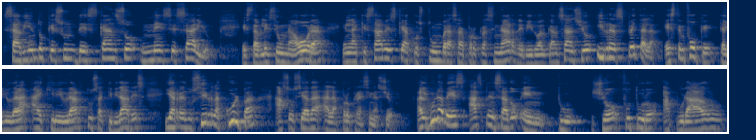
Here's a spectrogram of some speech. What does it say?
sabiendo que es un descanso necesario. Establece una hora en la que sabes que acostumbras a procrastinar debido al cansancio y respétala. Este enfoque te ayudará a equilibrar tus actividades y a reducir la culpa asociada a la procrastinación. ¿Alguna vez has pensado en tu yo futuro apurado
